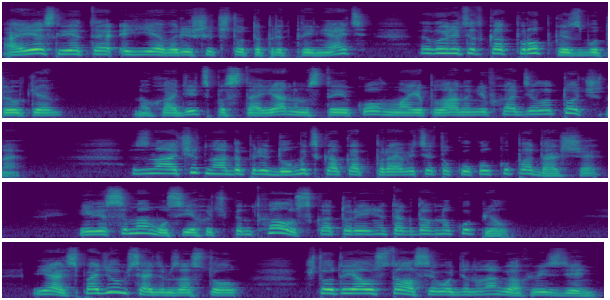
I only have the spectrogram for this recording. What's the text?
А если эта Ева решит что-то предпринять, вылетит как пробка из бутылки. Но ходить с постоянным стояком в мои планы не входило точно. Значит, надо придумать, как отправить эту куколку подальше. Или самому съехать в пентхаус, который я не так давно купил. Ясь, пойдем сядем за стол. Что-то я устал сегодня на ногах весь день.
